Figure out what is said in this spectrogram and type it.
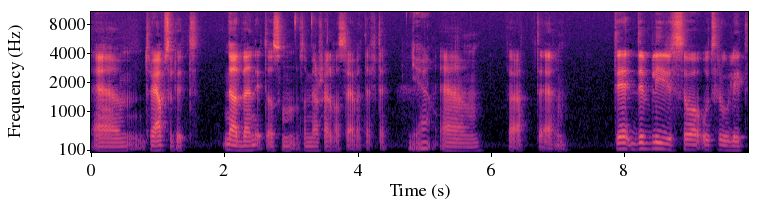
eh, tror jag absolut nödvändigt och som, som jag själv har strävat efter. Yeah. För att ehm, det, det blir så otroligt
